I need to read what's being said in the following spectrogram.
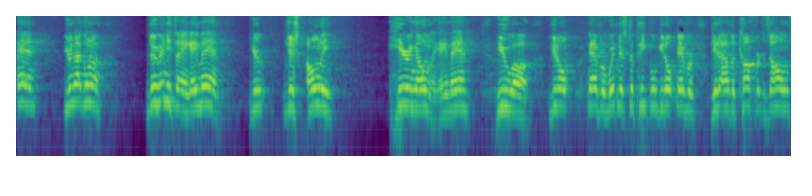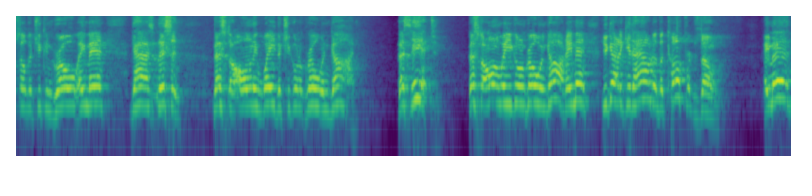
And you're not going to do anything. Amen. You're just only hearing only. Amen. You uh, you don't never witness to people. You don't never get out of the comfort zone so that you can grow. Amen. Guys, listen. That's the only way that you're going to grow in God. That's it. That's the only way you're going to grow in God. Amen. You got to get out of the comfort zone. Amen.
